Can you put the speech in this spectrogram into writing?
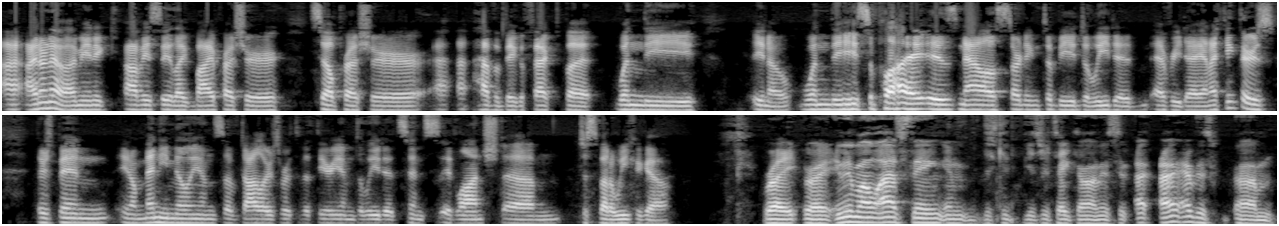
I, I don't know. I mean, it, obviously like buy pressure, sell pressure have a big effect, but when the, you know, when the supply is now starting to be deleted every day, and I think there's, there's been, you know, many millions of dollars worth of Ethereum deleted since it launched, um, just about a week ago. Right, right. And then my last thing, and just get, get your take on this. I, I have this, um,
